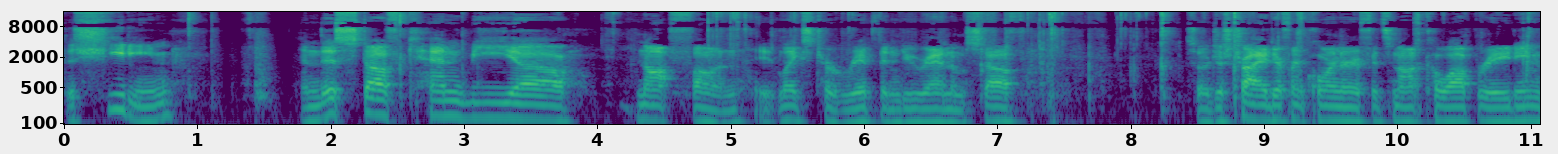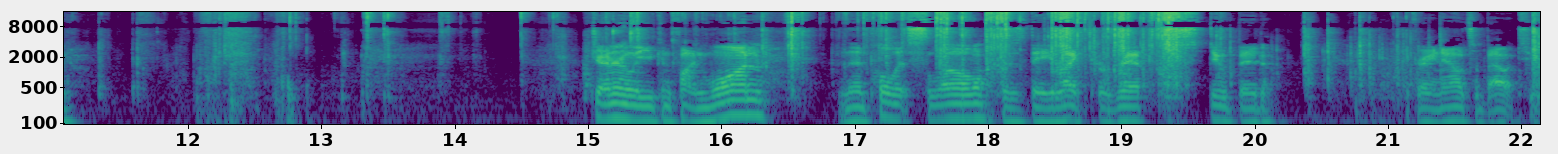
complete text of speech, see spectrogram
the sheeting and this stuff can be uh, not fun. It likes to rip and do random stuff. So just try a different corner if it's not cooperating. Generally, you can find one and then pull it slow because they like to rip stupid. Like right now, it's about to.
